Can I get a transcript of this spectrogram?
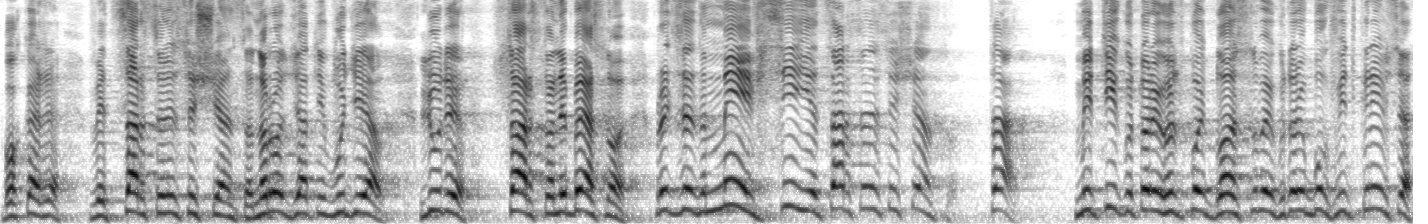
Бог каже, ви царство не священство, народ взятий в уділ, люди царства небесного. Браті ми всі є царство не священство. Так. Ми ті, котрих Господь благословив, котрих Бог відкрився.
